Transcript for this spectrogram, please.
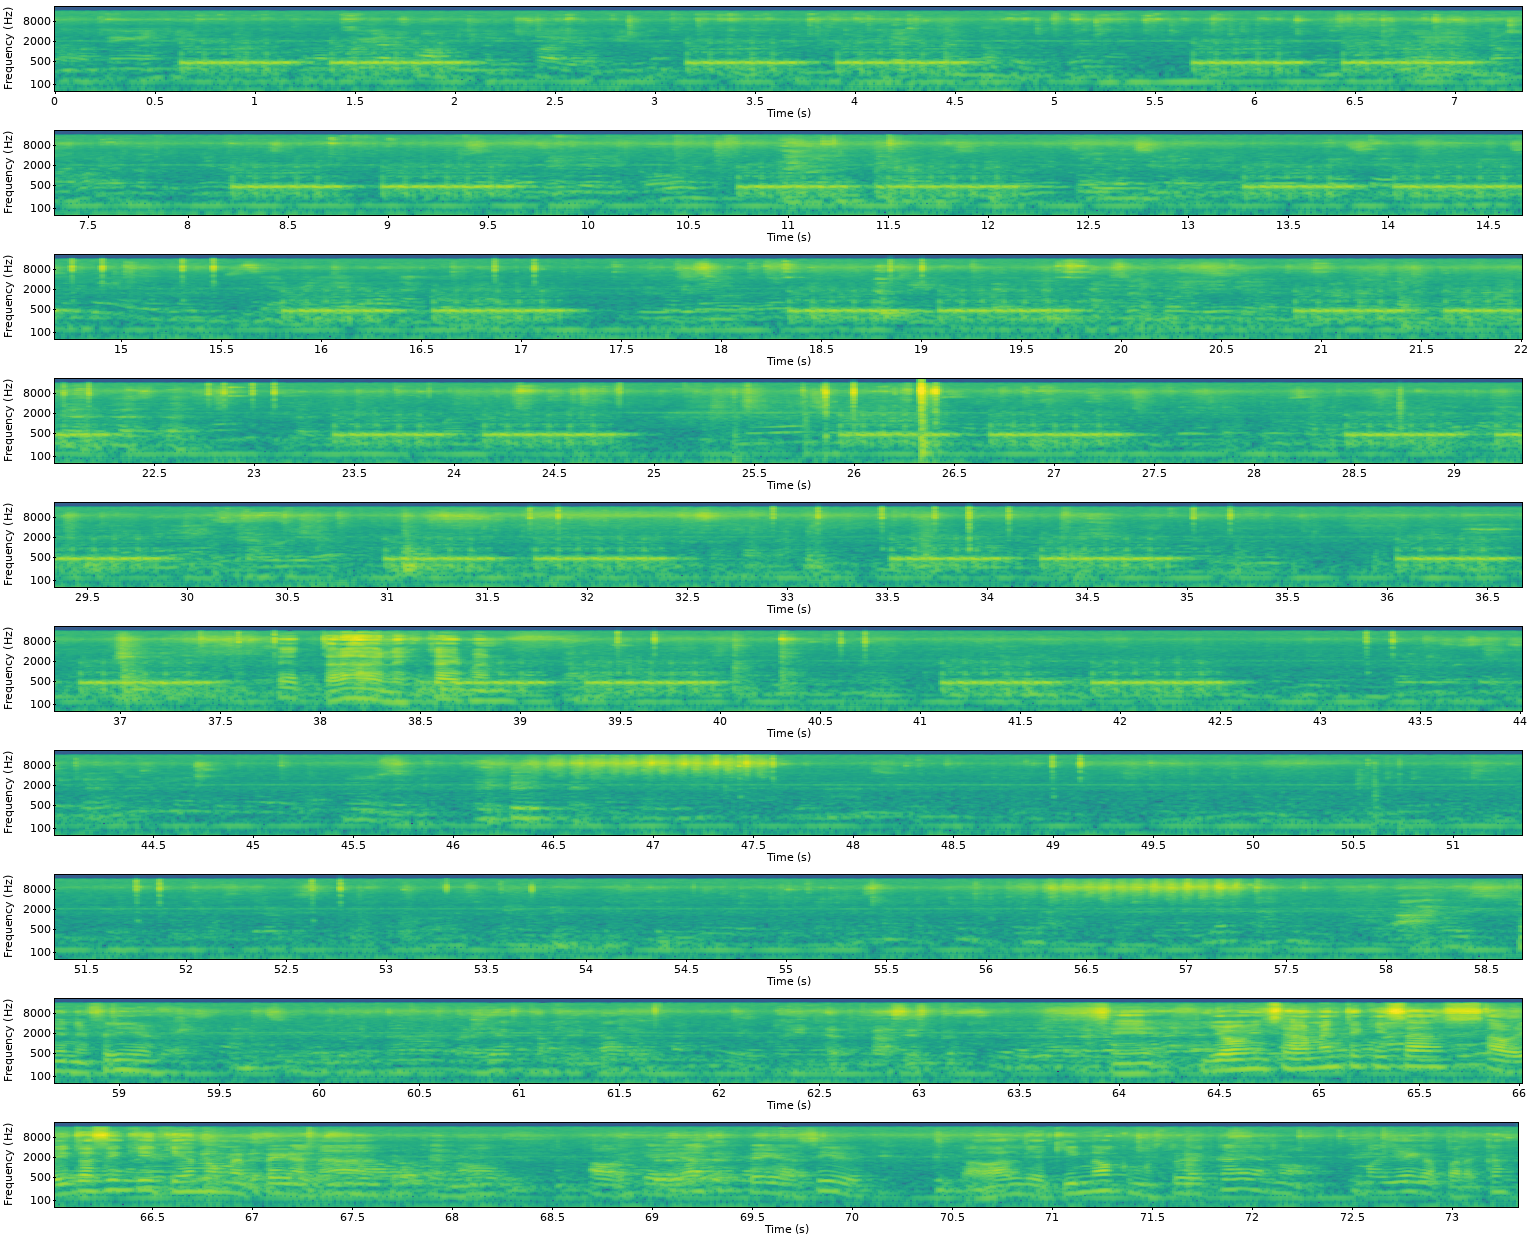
Como tengo aquí, como voy al home del usuario aquí, ¿no? que sea, eso que si a mí le van a cobrar. Se traba el Skype, mano. Porque si, si queremos seguir haciendo Tiene frío. Sí, yo sinceramente quizás ahorita sí que quizás no me pega nada, creo que no. Ahora que ya se pega así, cabal, y aquí no, como estoy acá ya no, no llega para acá.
